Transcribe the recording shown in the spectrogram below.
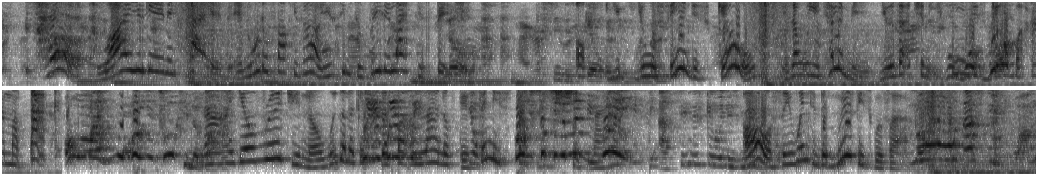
it's, it's her. Why are you getting excited? And who the fuck is her? You seem to really like this bitch. No, I, I, I've seen this Oh, girl. you, you were seeing this girl? Is that what you're telling me? You was actually seeing what- this girl what? behind my back? Oh my, what are you talking about? Nah, you're rude, you know. We're gonna get Wait, to the wait, bottom wait. line of this. Yo, Let me stop this shit, movie. man. Wait, I've seen this girl in this oh, movie. Oh, so you went to the movies with her? No, that's not what I'm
